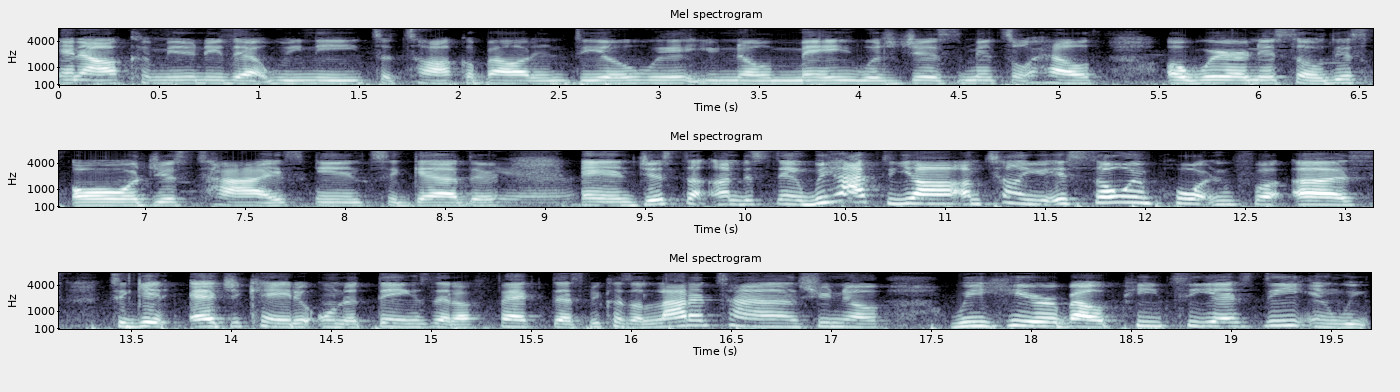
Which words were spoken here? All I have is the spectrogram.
in our community that we need to talk about and deal with. You know, May was just mental health awareness, so this all just ties in together. Yeah. And just to understand, we have to, y'all. I'm telling you, it's so important for us to get educated on the things that affect us because a lot of times, you know, we hear about PTSD and we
